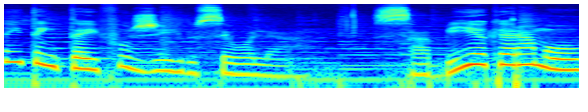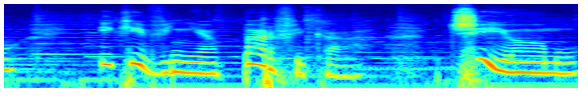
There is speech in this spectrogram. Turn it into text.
nem tentei fugir do seu olhar. Sabia que era amor e que vinha para ficar. Te amo,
